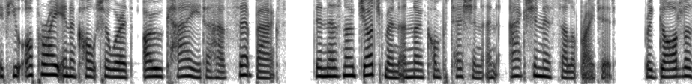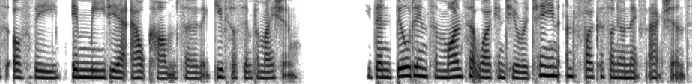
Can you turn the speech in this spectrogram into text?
If you operate in a culture where it's okay to have setbacks, then there's no judgment and no competition, and action is celebrated regardless of the immediate outcome. So that gives us information. You then build in some mindset work into your routine and focus on your next actions.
